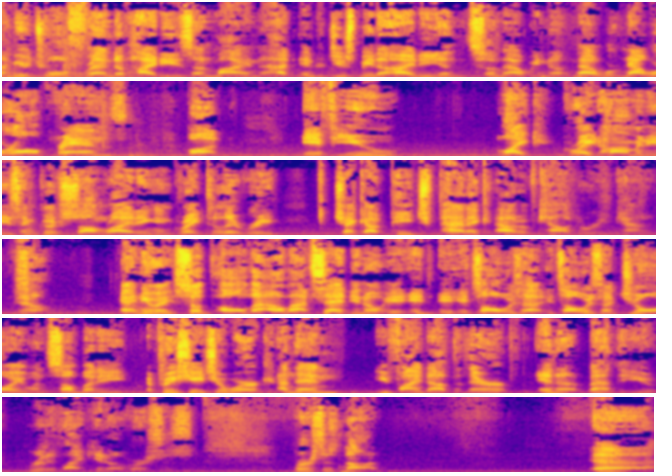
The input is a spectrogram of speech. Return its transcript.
a mutual friend of Heidi's and mine had introduced me to Heidi, and so now we know. Now we're now we're all friends. But if you like great harmonies and good songwriting and great delivery, check out Peach Panic out of Calgary, Canada. So anyway, so all that all that said, you know, it, it, it's always a it's always a joy when somebody appreciates your work and then you find out that they're in a band that you really like, you know, versus versus not. Uh,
